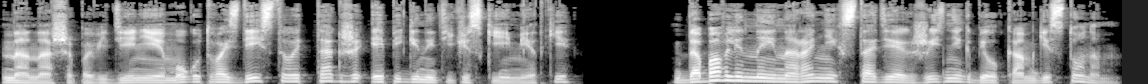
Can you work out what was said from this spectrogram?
На наше поведение могут воздействовать также эпигенетические метки, добавленные на ранних стадиях жизни к белкам-гистонам.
